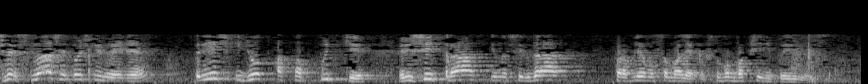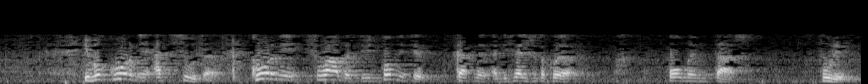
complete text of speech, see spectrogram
Теперь, с нашей точки зрения, речь идет о попытке решить раз и навсегда проблему с Амалеком, чтобы он вообще не появился. Его корни отсюда. Корни слабости. Ведь помните, как мы объясняли, что такое оментаж, пурим.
